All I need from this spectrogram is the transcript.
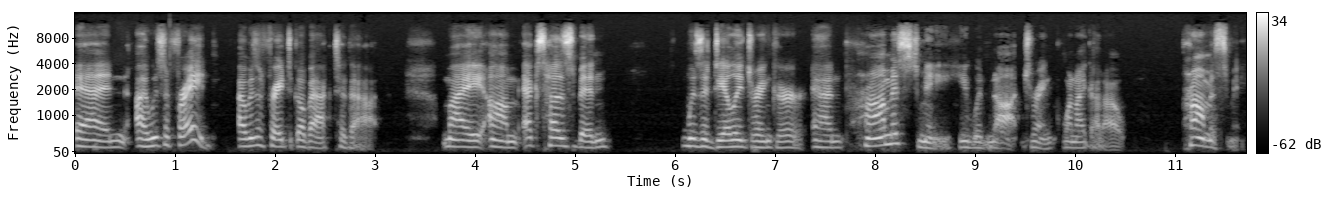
and I was afraid. I was afraid to go back to that. My um, ex husband was a daily drinker and promised me he would not drink when I got out. Promised me.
